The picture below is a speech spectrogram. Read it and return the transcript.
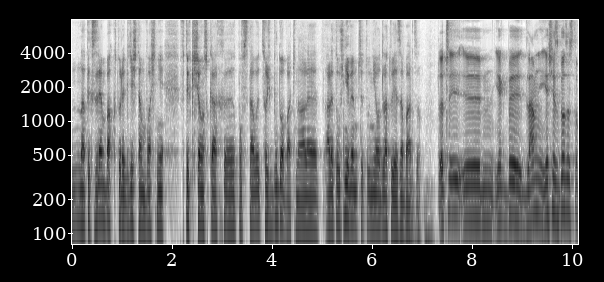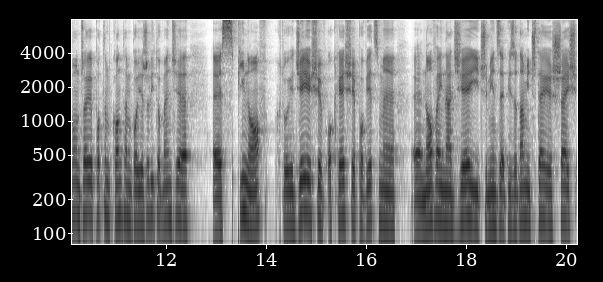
na tych zrębach, które gdzieś tam właśnie w tych książkach e, powstały, coś budować, no ale, ale to już nie wiem, czy tu nie odlatuje za bardzo. Znaczy, jakby dla mnie, ja się zgodzę z tobą, Jerry, pod tym kątem, bo jeżeli to będzie e, spin-off, który dzieje się w okresie, powiedzmy, E, Nowej Nadziei, czy między epizodami 4-6,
